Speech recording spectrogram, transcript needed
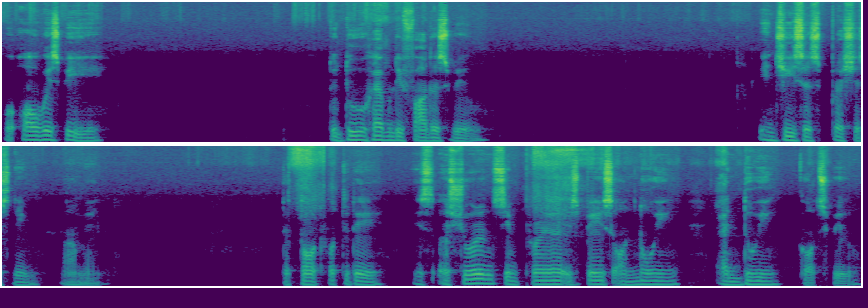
will always be to do Heavenly Father's will. In Jesus' precious name, Amen. The thought for today is assurance in prayer is based on knowing and doing God's will.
